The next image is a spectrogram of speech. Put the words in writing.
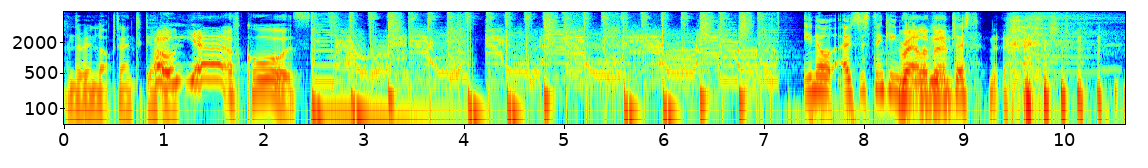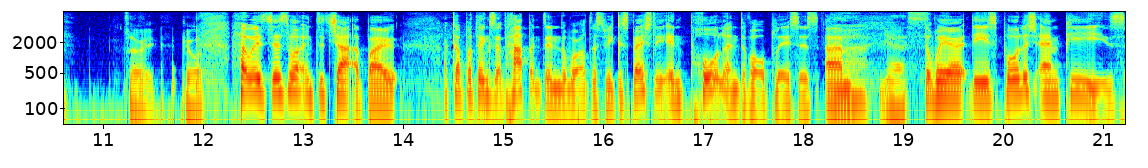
and they're in lockdown together? Oh yeah, of course. You know, I was just thinking. it would be Relevant. Sorry, go on. I was just wanting to chat about a couple of things that have happened in the world this week, especially in Poland, of all places. Um, Yes. where these Polish MPs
